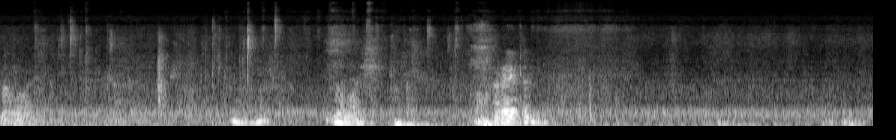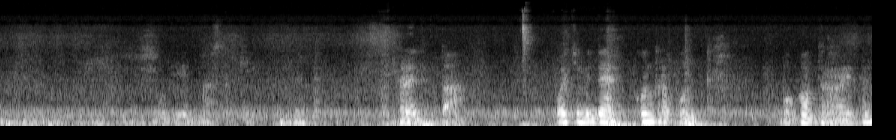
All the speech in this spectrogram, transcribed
Мелодія. Мелодія. Ритм. Потім йде контрапункт або контрритм.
